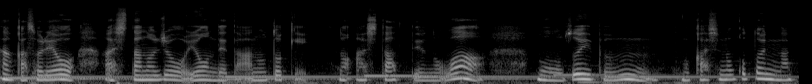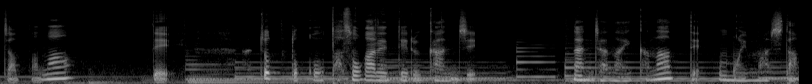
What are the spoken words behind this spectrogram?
なんかそれを「明日のジョー」を読んでたあの時の明日っていうのはもう随分昔のことになっちゃったな。ってちょっとこう黄昏れてる感じ。なんじゃないかなって思いました。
